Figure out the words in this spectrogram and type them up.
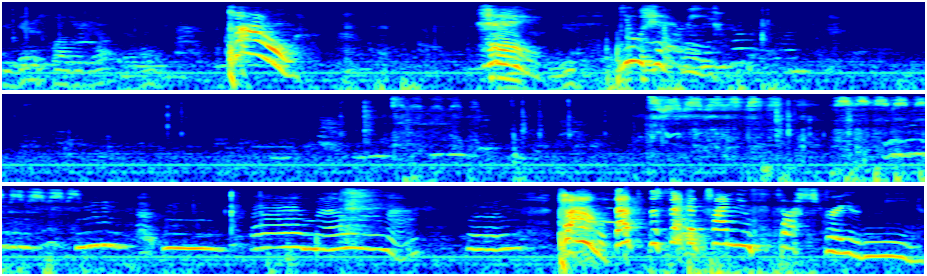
You get his claws with the outfit, think. Pow! Hey, You use it. you hit me. Pow! That's the second time you frustrated me.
